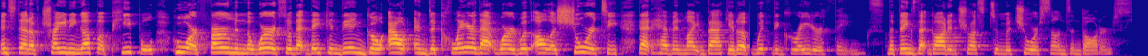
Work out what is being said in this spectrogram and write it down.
instead of training up a people who are firm in the word so that they can then go out and declare that word with all assurance surety that heaven might back it up with the greater things, the things that God entrusts to mature sons and daughters.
